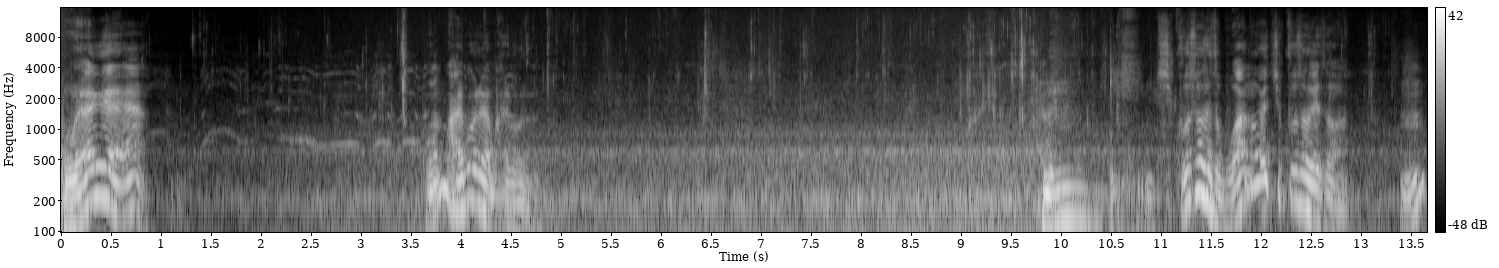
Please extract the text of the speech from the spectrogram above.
뭐야 이게? 그건 말벌레야 말벌 음, 집구석에서 뭐 하는 거야 집구석에서? 응?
